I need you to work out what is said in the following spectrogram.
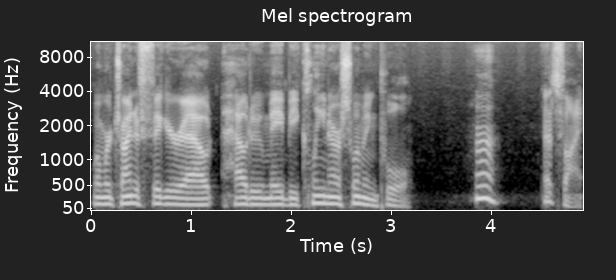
when we're trying to figure out how to maybe clean our swimming pool. Huh, that's fine.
